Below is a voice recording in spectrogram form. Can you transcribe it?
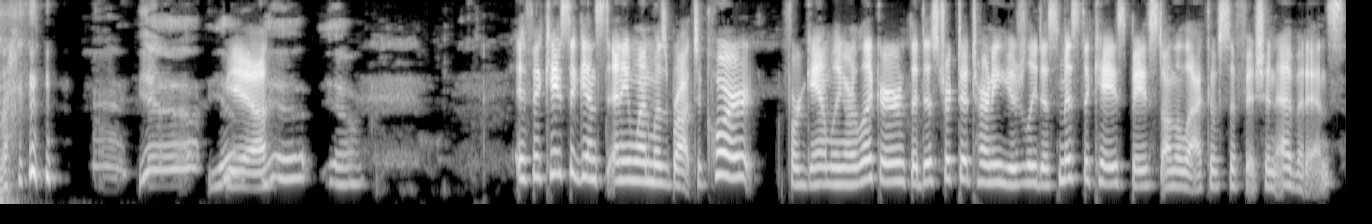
Right. yeah, yeah. Yeah. Yeah. Yeah. If a case against anyone was brought to court for gambling or liquor, the district attorney usually dismissed the case based on the lack of sufficient evidence,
